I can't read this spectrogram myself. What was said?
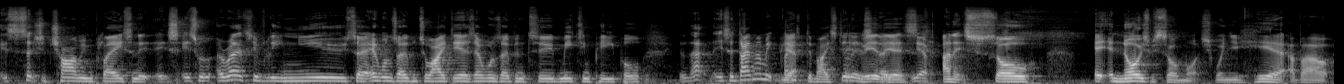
It's such a charming place, and it, it's it's a relatively new. So everyone's open to ideas. Everyone's open to meeting people. That it's a dynamic place. Dubai still it is. you really is. Yeah. And it's so. It annoys me so much when you hear about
